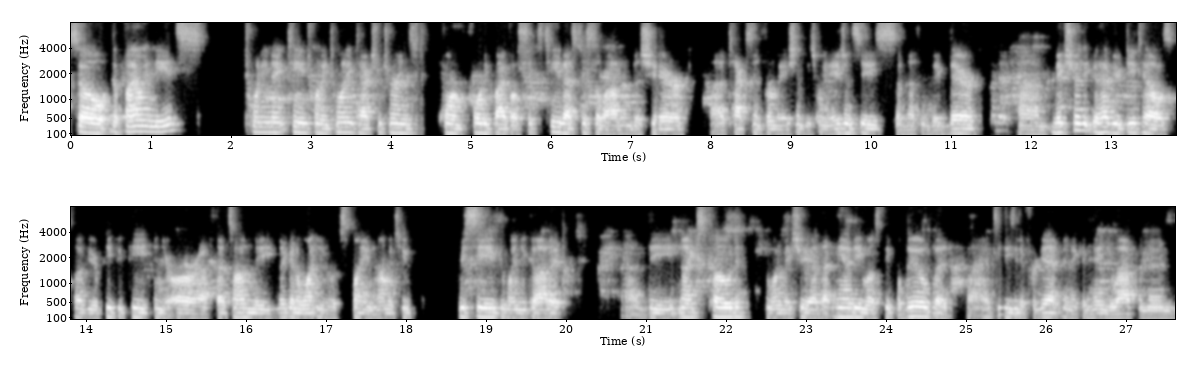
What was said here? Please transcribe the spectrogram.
So the filing needs 2019, 2020 tax returns, form 4506T. That's just allowing them to share uh, tax information between agencies, so nothing big there. Um, make sure that you have your details of your PPP and your RRF. That's on the, they're going to want you to explain how much you received, when you got it. Uh, the NAICS code, you want to make sure you have that handy. Most people do, but uh, it's easy to forget and it can hang you up and then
